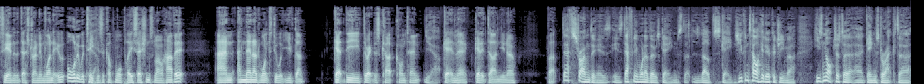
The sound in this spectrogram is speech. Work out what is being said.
to the end of the Death Stranding one. It, all it would take Yeah. is a couple more play sessions, and I'll have it, and and then I'd want to do what you've done, get the director's cut content, Yeah. get in there, get it done. You know, but Death Stranding is is definitely one of those games that loves games. You can tell Hideo Kojima, he's not just a, a games director,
